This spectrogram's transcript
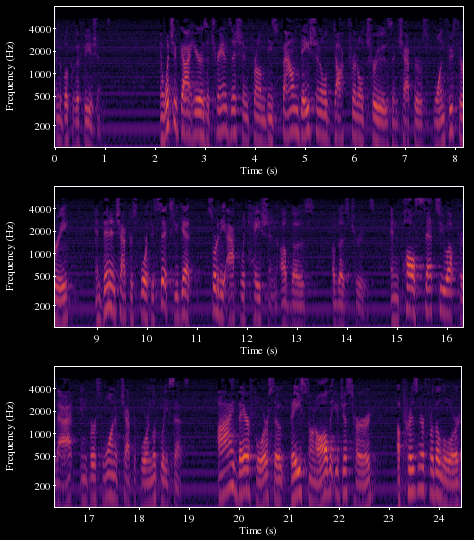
in the book of Ephesians. And what you've got here is a transition from these foundational doctrinal truths in chapters 1 through 3, and then in chapters 4 through 6, you get sort of the application of those, of those truths. And Paul sets you up for that in verse 1 of chapter 4, and look what he says. I, therefore, so based on all that you've just heard, a prisoner for the Lord,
